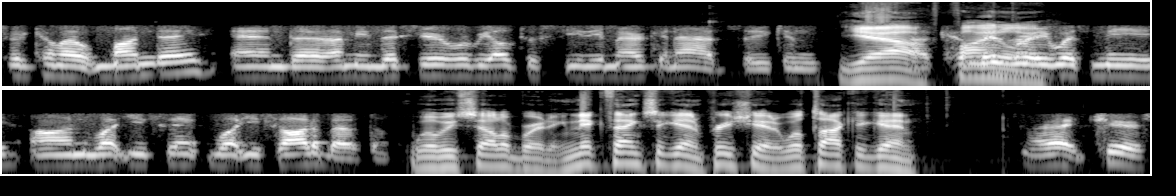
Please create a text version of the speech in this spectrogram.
Should come out Monday, and uh, I mean this year we'll be able to see the American ads, so you can Yeah, uh, commiserate with me on what you think, what you thought about them. We'll be celebrating. Nick, thanks again. Appreciate it. We'll talk again. All right, cheers.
